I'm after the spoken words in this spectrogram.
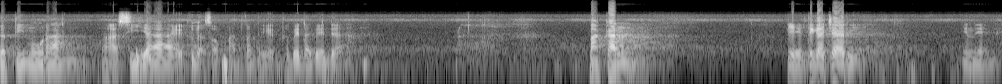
ketimuran. Asia itu gak sopan seperti itu, beda-beda. Makan ya tiga jari. Ini, ini.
